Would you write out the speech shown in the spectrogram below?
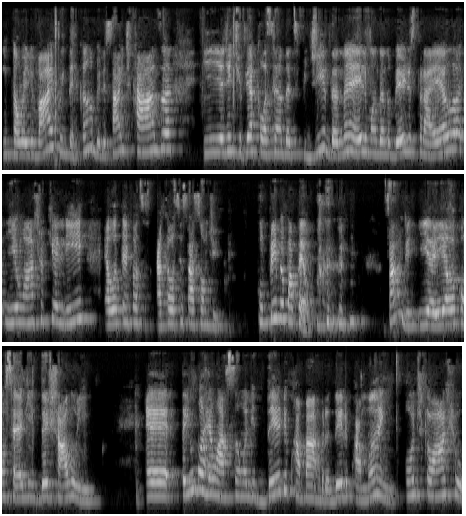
Então, ele vai para o intercâmbio, ele sai de casa e a gente vê aquela cena da despedida, né? Ele mandando beijos para ela, e eu acho que ali ela tem aquela, aquela sensação de cumprir meu papel, sabe? E aí ela consegue deixá-lo ir. É, tem uma relação ali dele com a Bárbara, dele com a mãe, onde que eu acho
